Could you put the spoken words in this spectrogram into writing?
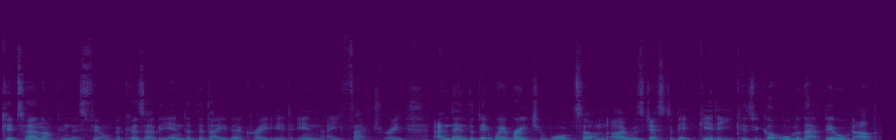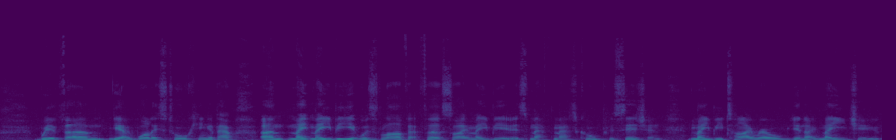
could turn up in this film because at the end of the day they're created in a factory. And then the bit where Rachel walks on, I was just a bit giddy because you got all of that build up with um, you know Wallace talking about um, may- maybe it was love at first sight, maybe it was mathematical precision, maybe Tyrell you know made you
